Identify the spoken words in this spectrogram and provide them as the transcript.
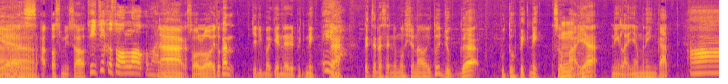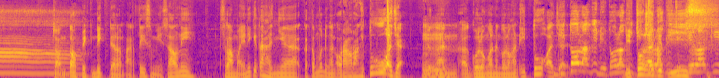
Yes. ah. Atau semisal Cici ke Solo kemarin Nah, ke Solo itu kan jadi bagian dari piknik. Iya. Nah, kecerdasan emosional itu juga butuh piknik supaya nilainya meningkat. Ah. Contoh piknik dalam arti semisal nih, selama ini kita hanya ketemu dengan orang-orang itu aja, dengan eh, golongan-golongan itu aja. Dito lagi, Dito lagi, Dito Cici lagi, lagi, Cici lagi.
